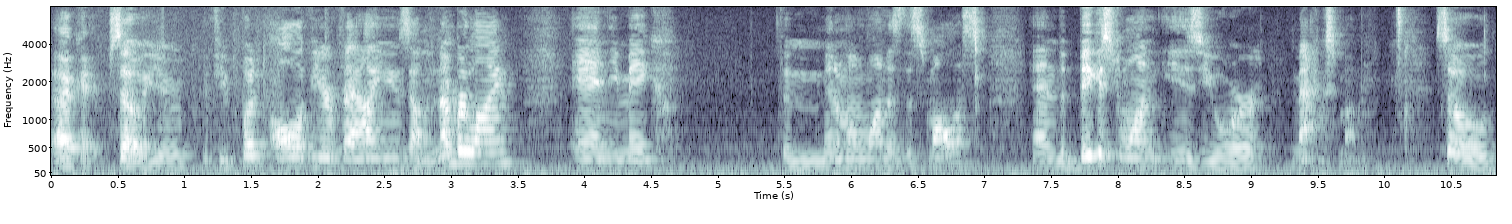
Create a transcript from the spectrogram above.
Okay, so you if you put all of your values on a number line and you make the minimum one is the smallest, and the biggest one is your maximum. So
